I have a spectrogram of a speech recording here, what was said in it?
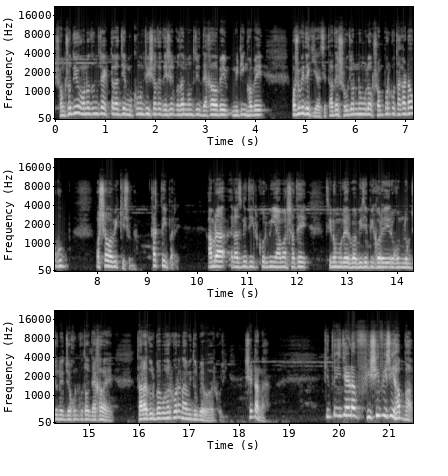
সংসদীয় গণতন্ত্রে একটা রাজ্যের মুখ্যমন্ত্রীর সাথে দেশের প্রধানমন্ত্রীর দেখা হবে, মিটিং হবে, অসুবিধে কী আছে? তাদের সৌজন্যমূলক সম্পর্ক থাকাটাও খুব অস্বাভাবিক কিছু না। থাকতেই পারে। আমরা রাজনীতির কর্মী আমার সাথে তৃণমূলের বা বিজেপি করে এরকম লোকজনের যখন কোথাও দেখা হয়, তারা দুর্ব্যবহার করেন আমি দুর্ব্যবহার করি। সেটা না। কিন্তু এই যে একটা ফিসি ফিসি হাব ভাব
